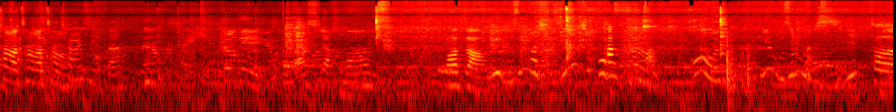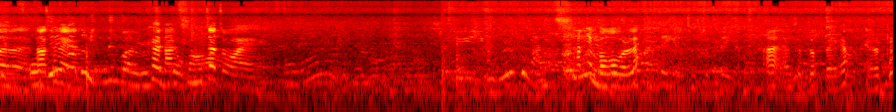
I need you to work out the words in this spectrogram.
참아 참아 참아. 할수 있다. 분명히 맛이 약간. 맞아. 이게 무슨 맛이지? 상큼함. 어, 이게 무슨 맛이지? 저는 나 어디 그냥 가도 있는 거야, 이렇게. 그래 난 진짜 좋아해. 한입 먹어볼래? 아 아, 저쪽 빼겨? 이렇게?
